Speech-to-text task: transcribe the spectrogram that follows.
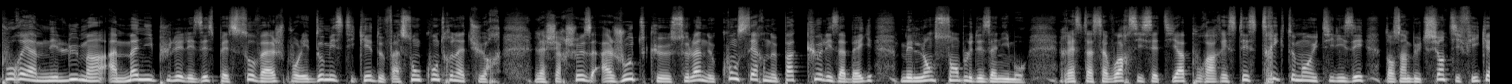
pourrait amener l'humain à manipuler les espèces sauvages pour les domestiquer de façon contre nature. La chercheuse ajoute que cela ne concerne pas que les abeilles, mais l'ensemble des animaux. Reste à savoir si cette IA pourra rester strictement utilisée dans un but scientifique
